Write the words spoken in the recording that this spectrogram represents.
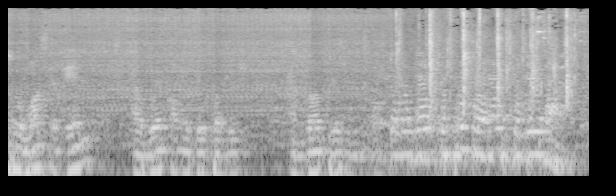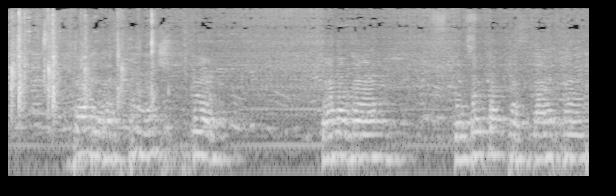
So once again, I welcome everybody and God bless you all. So we're going to put together. That is a speech from one of the important personalities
